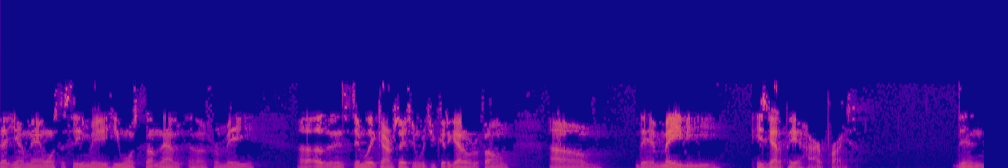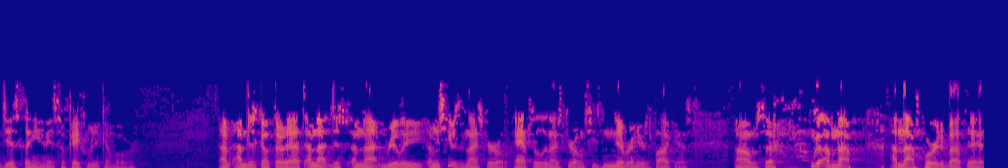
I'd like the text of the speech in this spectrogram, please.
That young man wants to see me, he wants something out uh, from me uh, other than stimulate conversation, which you could have got over the phone, um, then maybe he's got to pay a higher price than just saying it's okay for me to come over. I'm, I'm just gonna throw that. Out. I'm not just. I'm not really. I mean, she was a nice girl, absolutely nice girl, and she's never heard this podcast. Um, so I'm not. I'm not worried about that.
